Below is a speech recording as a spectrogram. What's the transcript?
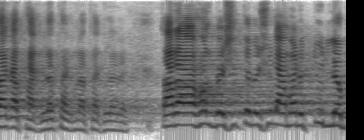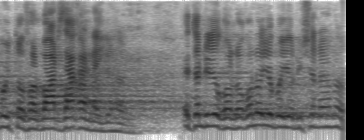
জায়গা থাকলে থাক, না থাকলে না। তারা এখন বেশিতে বেশি আমার তুললে বইতে পারব আর জায়গা নাই হবে এটা নিজে ঘন ঘন ইয়ে বই রইছে না হলো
